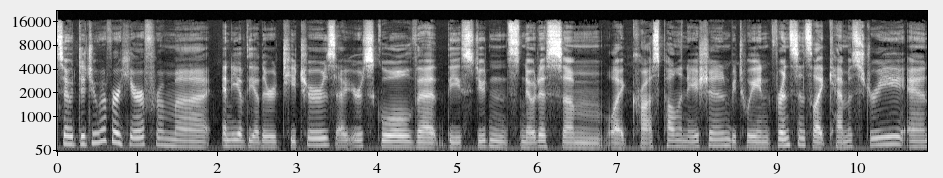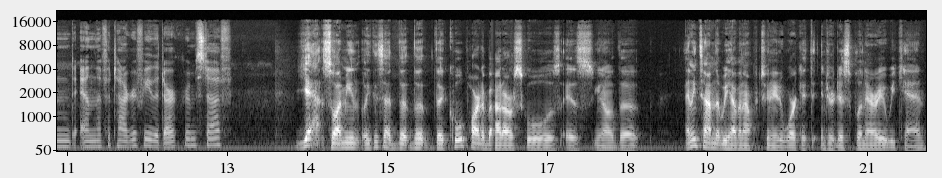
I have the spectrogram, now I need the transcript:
So, did you ever hear from uh, any of the other teachers at your school that the students notice some like cross pollination between, for instance, like chemistry and and the photography, the darkroom stuff? Yeah, so I mean, like I said, the, the, the cool part about our school is, is, you know, the anytime that we have an opportunity to work at the interdisciplinary, we can.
